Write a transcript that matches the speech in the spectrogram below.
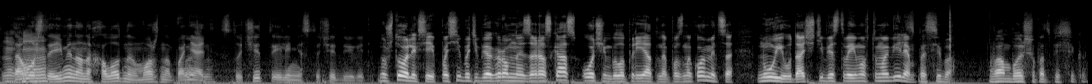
потому Мгм. что именно на холодную можно понять, Важно. стучит или не стучит двигатель. Ну что, Алексей, спасибо тебе огромное за рассказ. Очень было приятно познакомиться. Ну и удачи тебе с твоим автомобилем. Спасибо. Вам больше подписчиков.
